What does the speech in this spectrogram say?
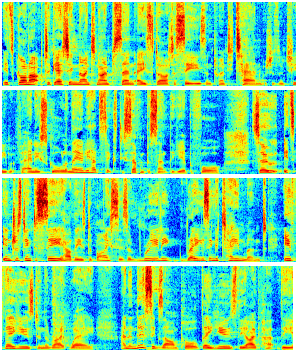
It's gone up to getting 99% A star to C's in 2010, which is an achievement for any school, and they only had 67% the year before. So it's interesting to see how these devices are really raising attainment if they're used in the right way. And in this example, they use the iPad, the,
